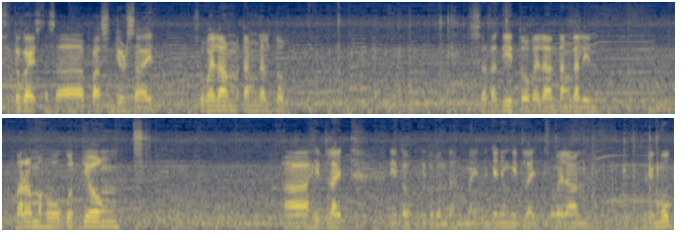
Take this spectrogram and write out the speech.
So, ito guys, nasa passenger side. So, kailangan matanggal to. Saka dito, kailangan tanggalin para mahugot yung ah, headlight dito dito banda. May nandiyan yung headlight. So kailangan remove.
